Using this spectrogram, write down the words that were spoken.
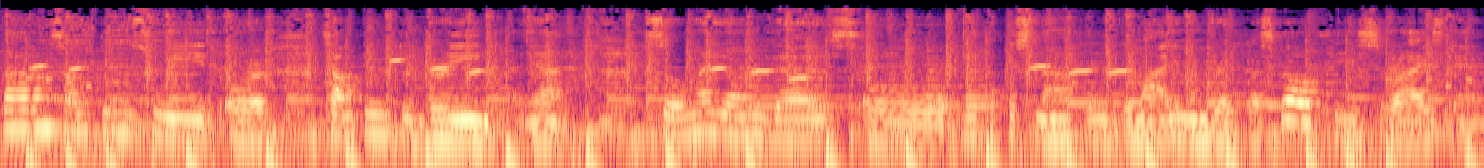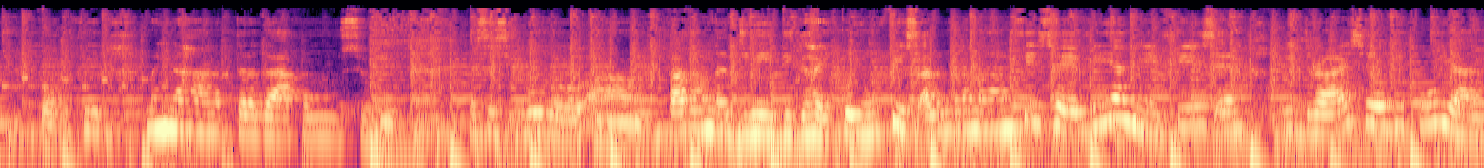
parang something sweet or something to drink. Ayan. So, ngayon, guys, oh, may tapos na akong kumain ng breakfast coffee, rice, and coffee. May nahanap talaga akong sweet. Kasi siguro, um, parang nadinidigay ko yung fish. Alam mo naman ang fish, heavy yan eh. Fish and with rice, heavy po yan.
